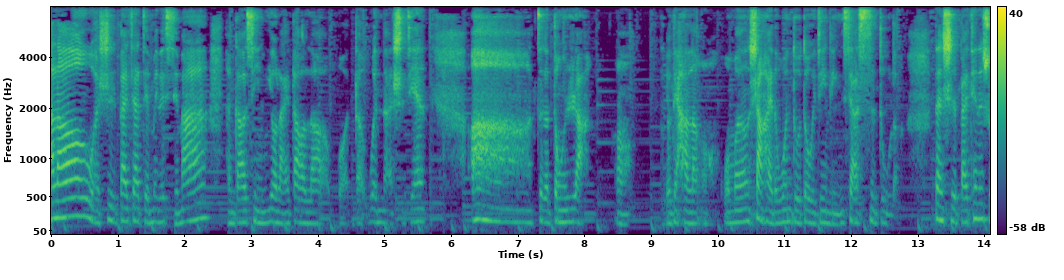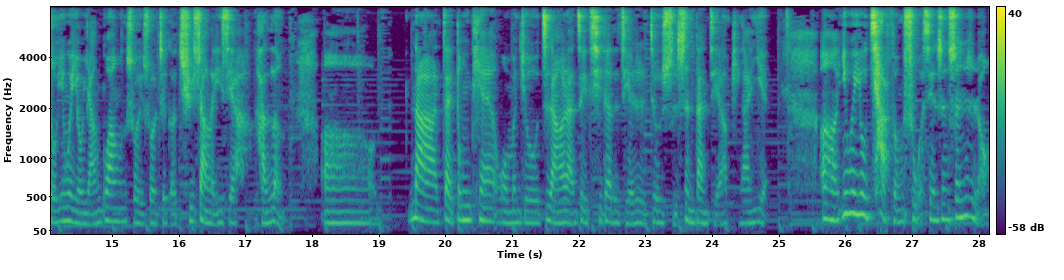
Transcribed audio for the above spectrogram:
Hello，我是败家姐妹的喜妈，很高兴又来到了我的温暖时间啊！这个冬日啊，啊，有点寒冷哦。我们上海的温度都已经零下四度了，但是白天的时候因为有阳光，所以说这个驱上了一些寒冷。嗯，那在冬天我们就自然而然最期待的节日就是圣诞节和平安夜。嗯，因为又恰逢是我先生生日哦，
